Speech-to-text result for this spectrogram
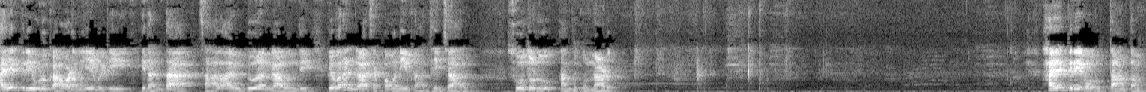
హయగ్రీవుడు కావడం ఏమిటి? ఇదంతా చాలా విడ్డూరంగా ఉంది. వివరంగా చెప్పమని ప్రార్థించారు. సూతుడు అందుకున్నాడు. హయగ్రీవ వృత్తాంతం.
